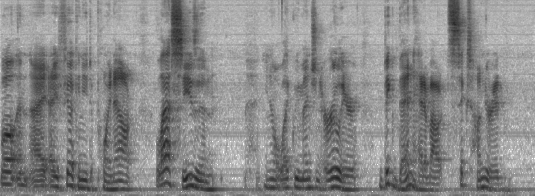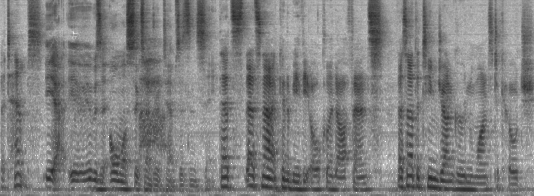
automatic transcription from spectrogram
Well, and I, I feel like I need to point out last season, you know, like we mentioned earlier, Big Ben had about 600 attempts. Yeah, it, it was almost 600 attempts. It's insane. That's that's not going to be the Oakland offense. That's not the team Jon Gruden wants to coach.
